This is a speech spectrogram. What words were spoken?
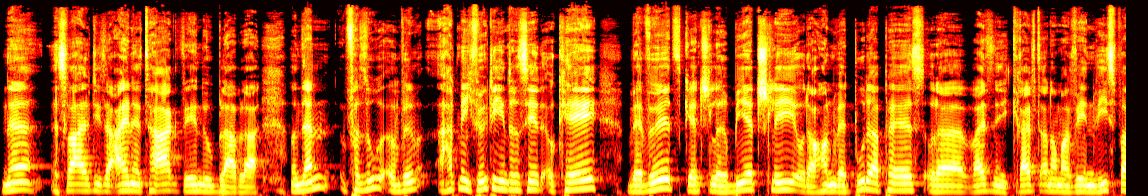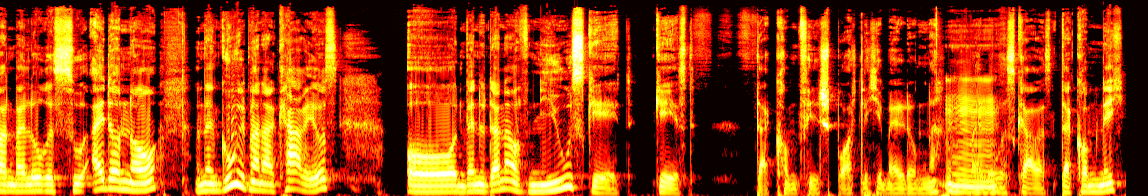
ne, es war halt dieser eine Tag, den du bla bla. Und dann versuch, hat mich wirklich interessiert, okay, wer will's, Getschler Birchli oder Honved Budapest oder weiß nicht, greift auch nochmal wen Wiesbaden bei Loris zu, I don't know. Und dann googelt man Alcarius und wenn du dann auf News geht, gehst, da kommen viel sportliche Meldungen, ne? Mm. Bei Loris Karius. Da kommt nicht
